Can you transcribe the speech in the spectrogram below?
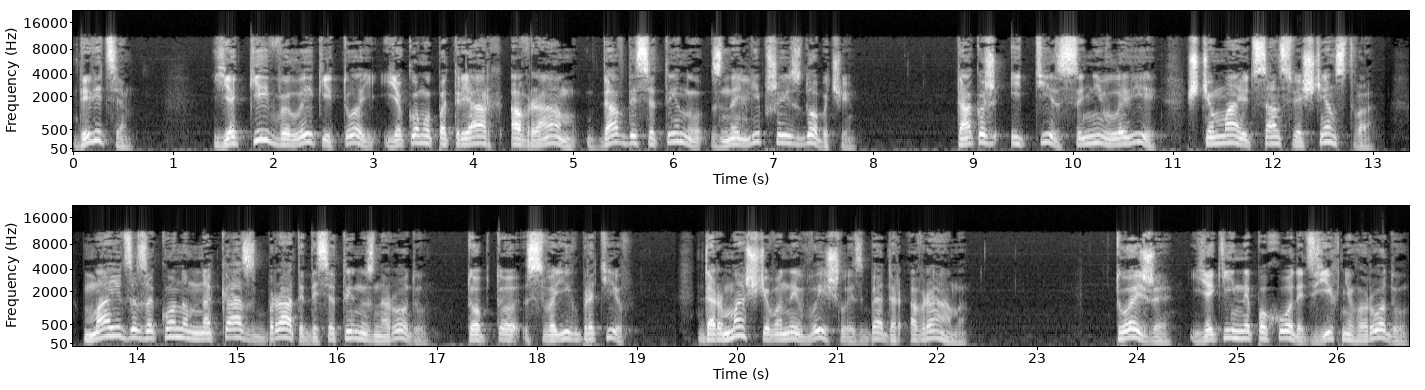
Дивіться, який великий той, якому патріарх Авраам дав десятину з найліпшої здобичі. Також і ті з синів Леві, що мають сан священства, мають за законом наказ брати десятину з народу, тобто своїх братів, дарма що вони вийшли з бедер Авраама. Той же, який не походить з їхнього роду,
